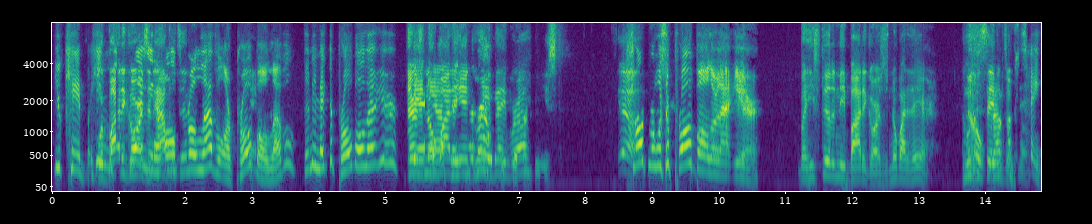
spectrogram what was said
you can't. He With was bodyguards playing in at all Appleton? pro level or Pro Bowl level. Didn't he make the Pro Bowl that year? There's Yeah, nobody but- in but Green Bay, bro. beast. Yeah, Sharper was a Pro Bowler that year. but he still didn't need bodyguards. There's nobody there. Who's No, he saving but I'm saying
